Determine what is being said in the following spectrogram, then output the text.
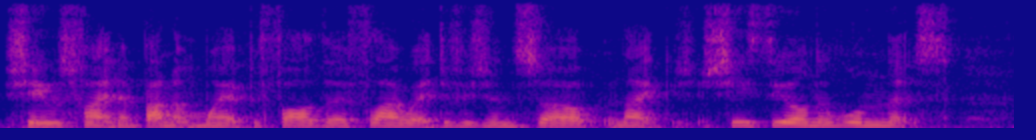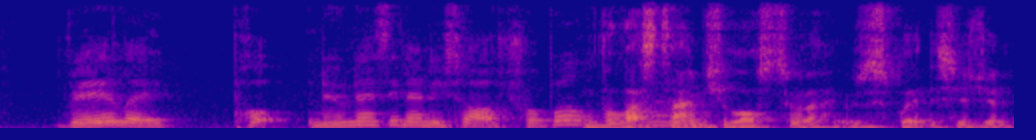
she was fighting at bantamweight before the flyweight division, so like she's the only one that's really put Nunes in any sort of trouble. Well, the last Um, time she lost to her, it was a split decision,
